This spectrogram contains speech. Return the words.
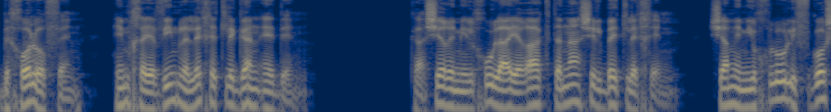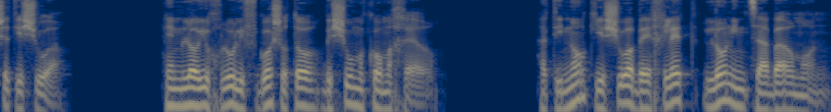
בכל אופן, הם חייבים ללכת לגן עדן. כאשר הם ילכו לעיירה הקטנה של בית לחם, שם הם יוכלו לפגוש את ישוע. הם לא יוכלו לפגוש אותו בשום מקום אחר. התינוק ישוע בהחלט לא נמצא בארמון.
